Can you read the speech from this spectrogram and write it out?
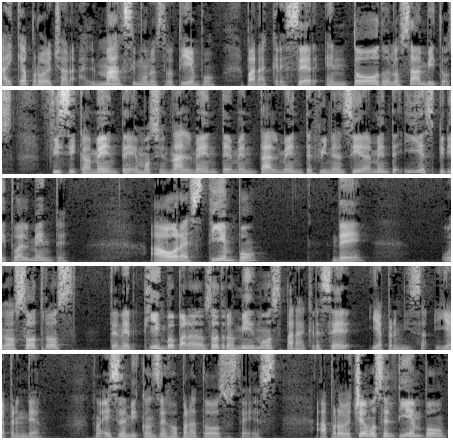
Hay que aprovechar al máximo nuestro tiempo para crecer en todos los ámbitos, físicamente, emocionalmente, mentalmente, financieramente y espiritualmente. Ahora es tiempo de nosotros tener tiempo para nosotros mismos para crecer y, y aprender. Ese es mi consejo para todos ustedes. Aprovechemos el tiempo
